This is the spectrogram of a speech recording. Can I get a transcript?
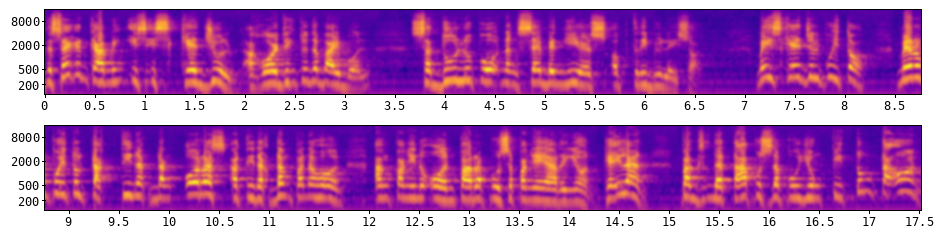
the second coming is scheduled according to the Bible sa dulo po ng seven years of tribulation. May schedule po ito. Meron po itong tak, tinakdang oras at tinakdang panahon ang Panginoon para po sa pangyayaring yon. Kailan? Pag natapos na po yung pitong taon,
